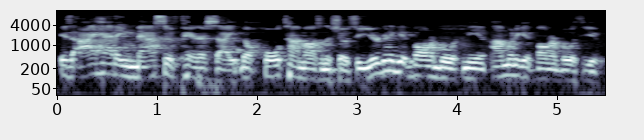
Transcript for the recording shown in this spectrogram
is I had a massive parasite the whole time I was on the show. So you're going to get vulnerable with me, and I'm going to get vulnerable with you.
